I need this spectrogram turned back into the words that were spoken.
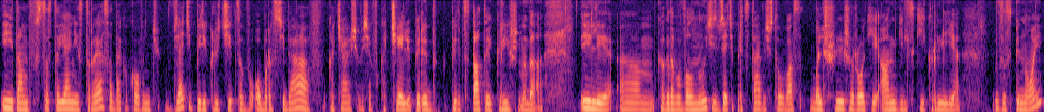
И там в состоянии стресса, да, какого-нибудь взять и переключиться в образ себя, в качающегося в качели перед, перед статуей Кришны, да. Или эм, когда вы волнуетесь, взять и представить, что у вас большие, широкие ангельские крылья за спиной.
